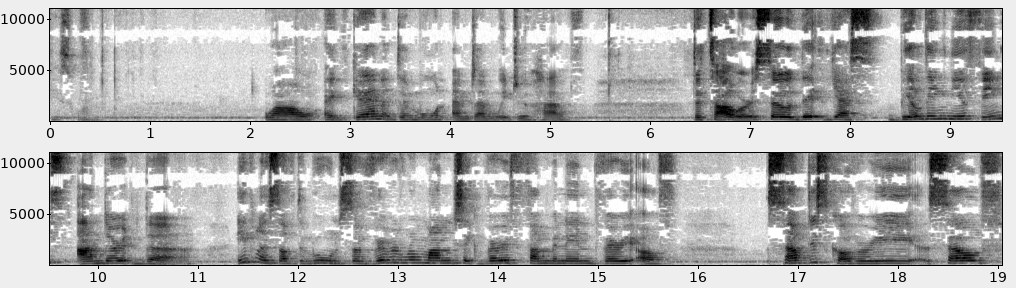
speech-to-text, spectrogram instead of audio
This one. Wow, again the moon and then we do have the tower. So the, yes, building new things under the influence of the moon. So very romantic very feminine very of self-discovery self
